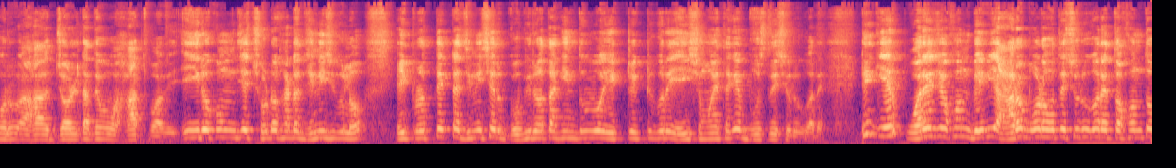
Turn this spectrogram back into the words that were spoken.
ওর জলটাতেও জলটাতে ও হাত পাবে। এই রকম যে ছোটোখাটো জিনিসগুলো এই প্রত্যেকটা জিনিসের গভীরতা কিন্তু ও একটু একটু করে এই সময় থেকে বুঝতে শুরু করে। ঠিক এর পরে যখন বেবি আরও বড় হতে শুরু করে তখন তো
